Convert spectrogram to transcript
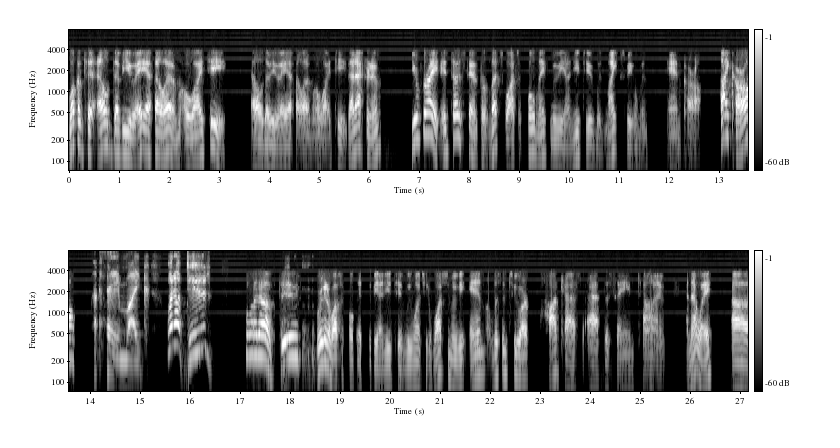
Welcome to LWAFLMOYT. LWAFLMOYT. That acronym, you're right. It does stand for Let's Watch a Full Length Movie on YouTube with Mike Spiegelman and Carl. Hi, Carl. Hey, Mike. What up, dude? What up, dude? We're going to watch a full length movie on YouTube. We want you to watch the movie and listen to our podcast at the same time. And that way, uh,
